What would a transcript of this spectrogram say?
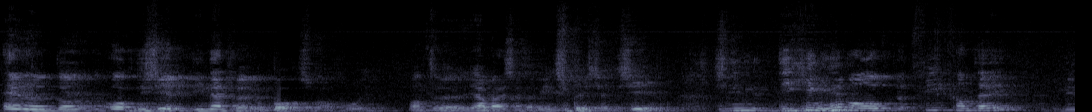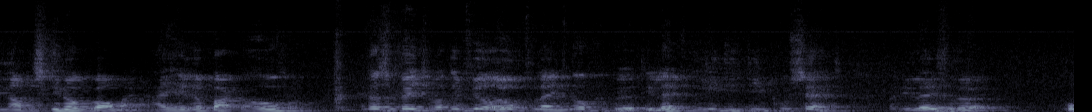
En dan organiseer ik die netwerkborrels wel voor je. Want ja, wij zijn daarin gespecialiseerd. Dus die, die ging helemaal over dat vierkant heen die nam misschien ook wel mijn eieren bakken over. En dat is een beetje wat in veel hulpverlening ook gebeurt. Die leveren niet die 10%, maar die leveren 120%.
